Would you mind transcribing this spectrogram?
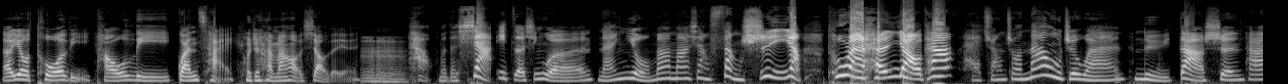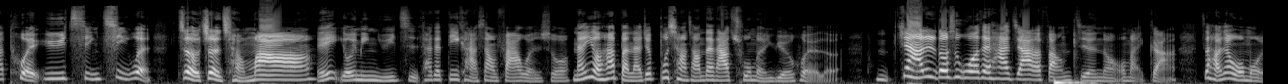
然后又脱离、逃离棺材，我觉得还蛮好笑的耶。嗯，好，我们的下一则新闻：男友妈妈像丧尸一样，突然狠咬他，还装作闹着玩。女大生她腿淤。亲戚问：“这正常吗？”诶，有一名女子她在 D 卡上发文说，男友他本来就不常常带她出门约会了，嗯，假日都是窝在她家的房间哦。Oh my god，这好像我某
